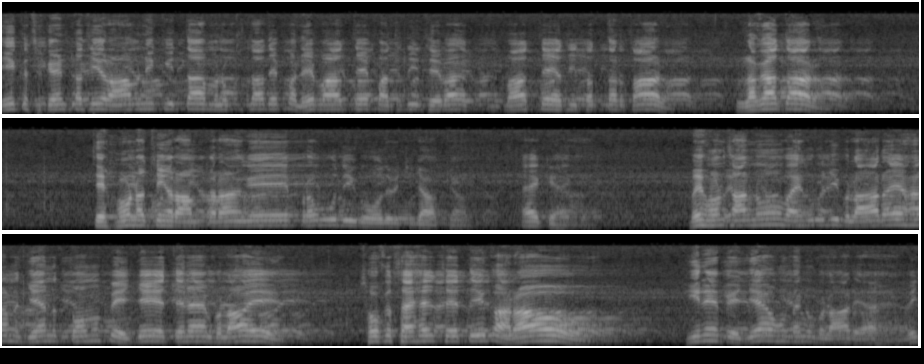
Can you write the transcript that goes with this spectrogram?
ਇੱਕ ਸਕਿੰਟ ਅਸੀਂ ਆਰਾਮ ਨਹੀਂ ਕੀਤਾ, ਮਨੁੱਖਤਾ ਦੇ ਭਲੇ ਵਾਸਤੇ, ਪੰਥ ਦੀ ਸੇਵਾ ਵਾਸਤੇ ਅਸੀਂ 70 ਸਾਲ ਲਗਾਤਾਰ। ਤੇ ਹੁਣ ਅਸੀਂ ਆਰਾਮ ਕਰਾਂਗੇ ਪ੍ਰਭੂ ਦੀ ਗੋਦ ਵਿੱਚ ਜਾ ਕੇ। ਇਹ ਕਿਹਾ ਬਈ ਹੁਣ ਸਾਨੂੰ ਵਾਹਿਗੁਰੂ ਜੀ ਬੁਲਾ ਰਹੇ ਹਨ, ਜਿਨ ਤੁਮ ਭੇਜੇ, ਤਿਨੇ ਬੁਲਾਏ। ਸੁਖ, ਸਹਿਜ, ਸੇਤੀ, ਘਰ ਆਓ। ਜਿਹਨੇ ਭੇਜਿਆ, ਉਹ ਮੈਨੂੰ ਬੁਲਾ ਰਿਹਾ ਹੈ। ਬਈ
